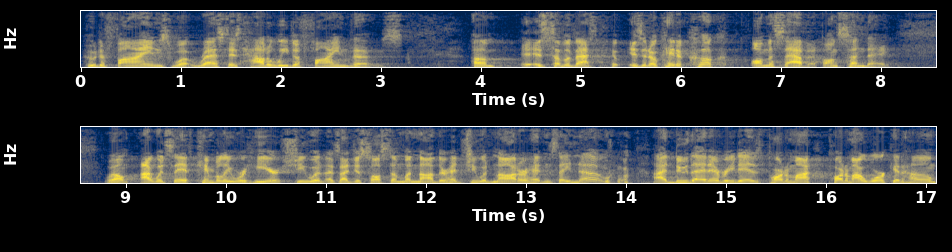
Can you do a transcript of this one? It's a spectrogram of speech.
Who defines what rest is? How do we define those? Um, as some have asked, is it okay to cook on the Sabbath, on Sunday? Well, I would say if Kimberly were here, she would, as I just saw someone nod their head, she would nod her head and say, no, I do that every day as part of my, part of my work at home.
